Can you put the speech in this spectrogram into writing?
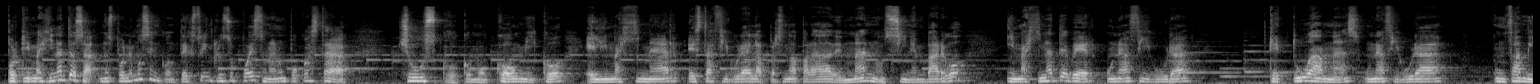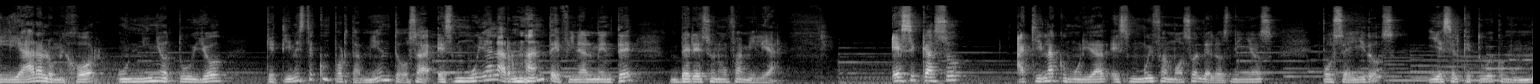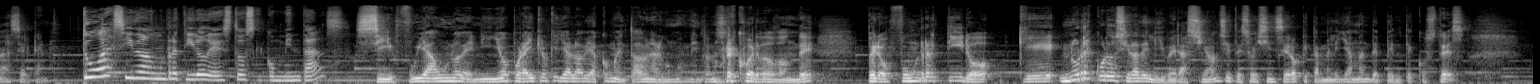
porque imagínate, o sea, nos ponemos en contexto, incluso puede sonar un poco hasta chusco, como cómico, el imaginar esta figura de la persona parada de manos. Sin embargo, imagínate ver una figura que tú amas, una figura, un familiar a lo mejor, un niño tuyo, que tiene este comportamiento. O sea, es muy alarmante finalmente ver eso en un familiar. Ese caso, aquí en la comunidad es muy famoso, el de los niños poseídos y es el que tuve como más cercano. ¿Tú has ido a un retiro de estos que comentas? Sí, fui a uno de niño, por ahí creo que ya lo había comentado en algún momento, no recuerdo dónde, pero fue un retiro que no recuerdo si era de liberación, si te soy sincero, que también le llaman de Pentecostés,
